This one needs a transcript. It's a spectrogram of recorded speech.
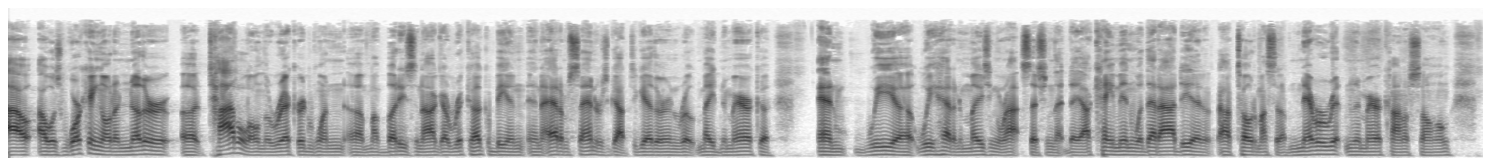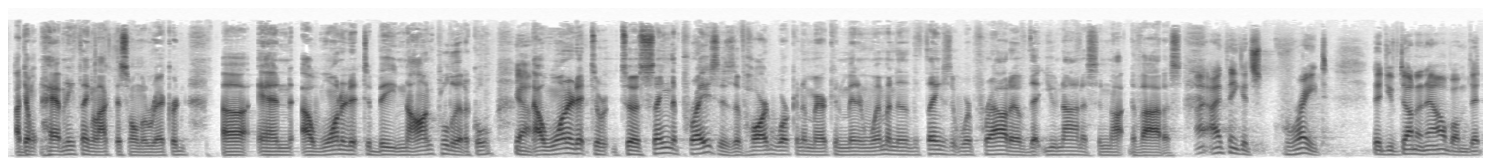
I, I was working on another uh, title on the record when uh, my buddies and I got Rick Huckaby and, and Adam Sanders got together and wrote Made in America. And we, uh, we had an amazing write session that day. I came in with that idea. I told him, I said, I've never written an Americana song. I don't have anything like this on the record. Uh, and I wanted it to be non political. Yeah. I wanted it to, to sing the praises of hardworking American men and women and the things that we're proud of that unite us and not divide us. I, I think it's great that you've done an album that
